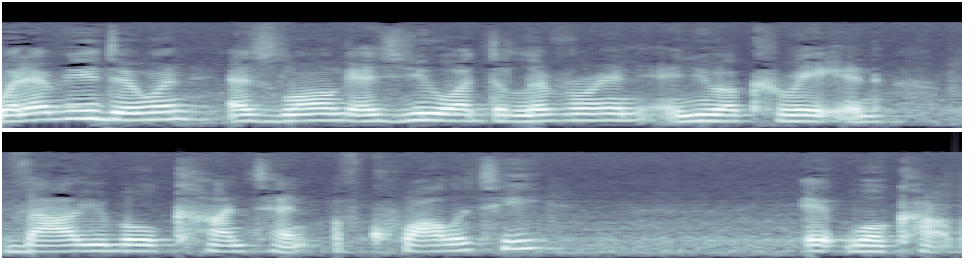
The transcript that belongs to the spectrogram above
Whatever you're doing, as long as you are delivering and you are creating valuable content of quality, it will come.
